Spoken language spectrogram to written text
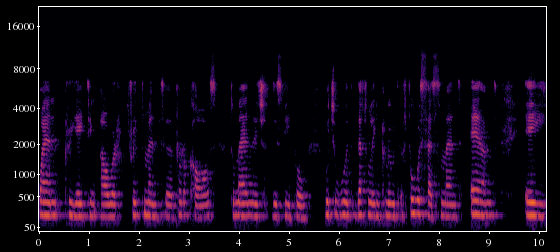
when creating our treatment uh, protocols to manage these people which would definitely include a full assessment and a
